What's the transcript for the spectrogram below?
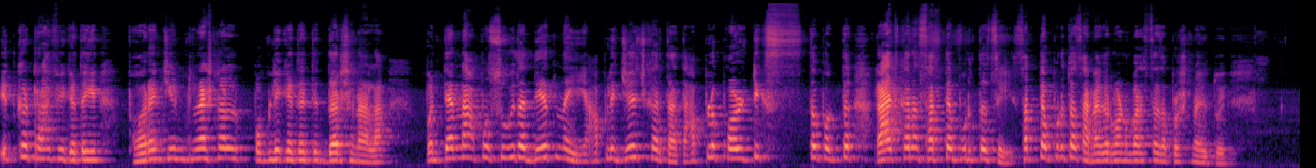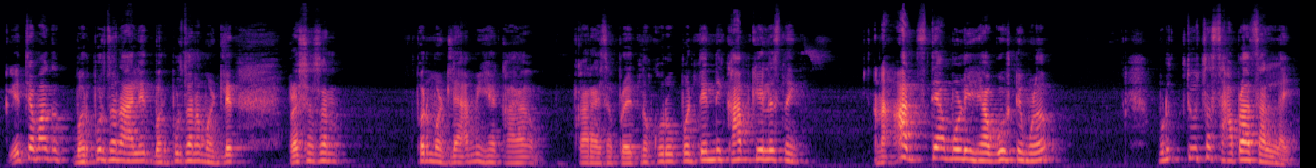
इतकं ट्रॅफिक येतं की फॉरेनची इंटरनॅशनल पब्लिक येतं ते दर्शनाला. पण त्यांना आपण सुविधा देत नाही आपले जज करतात. आपलं पॉलिटिक्स तर फक्त राजकारण सत्यापुरतंच आहे. सत्यापुरताच हा नगर रस्त्याचा प्रश्न येतो आहे याच्या मागं भरपूर जणं आलेत भरपूर जणं म्हटलेत. प्रशासन पण म्हटले आम्ही हे का करायचा प्रयत्न करू. पण त्यांनी काम केलंच नाही. आणि आज त्यामुळे ह्या गोष्टीमुळं मृत्यूचा सापळा चालला आहे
